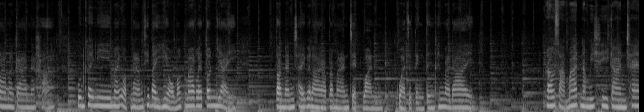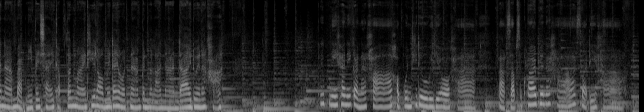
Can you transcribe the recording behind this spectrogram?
ตามอาการนะคะ คุณเคยมีไม้อบน้ำที่ใบเหี่ยวมากๆ และต้นใหญ่ ตอนนั้นใช้เวลาประมาณ 7 วันกว่าจะเต่งตึงขึ้นมาได้ เราสามารถนำวิธีการแช่น้ำแบบนี้ไปใช้กับต้นไม้ที่เราไม่ได้รดน้ำเป็นเวลานานได้ด้วยนะคะ คลิปนี้แค่นี้ก่อนนะคะ ขอบคุณที่ดูวิดีโอค่ะ ฝาก subscribe ด้วยนะคะ สวัสดีค่ะ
